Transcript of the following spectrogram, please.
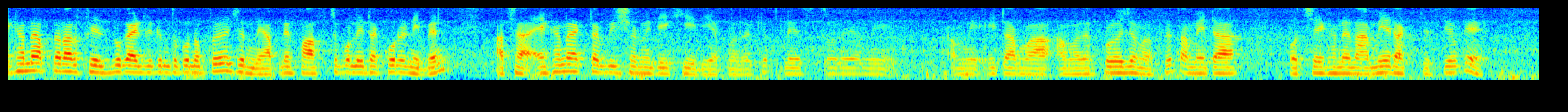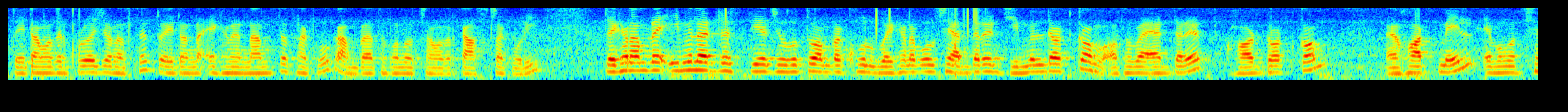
এখানে আপনার আর ফেসবুক আইডির কিন্তু কোনো প্রয়োজন নেই। আপনি ফার্স্ট অফ অল এটা করে নেবেন। আচ্ছা এখানে একটা বিষয় আমি দেখিয়ে দিই আপনাদেরকে। প্লে স্টোরে আমি আমি এটা আমাদের প্রয়োজন আছে। তো আমি এটা হচ্ছে এখানে নামিয়ে রাখতেছি ওকে তো এটা আমাদের প্রয়োজন আছে, তো এটা এখানে নামতে থাকুক, আমরা তখন হচ্ছে আমাদের কাজটা করি। তো এখানে আমরা ইমেল অ্যাড্রেস দিয়ে যেহেতু আমরা খুলবো, এখানে বলছে at the rate Gmail dot com অথবা at the rate hot dot com Hotmail এবং হচ্ছে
